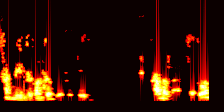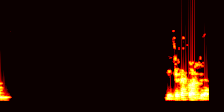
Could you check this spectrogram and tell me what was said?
Hàng đêm các con cần được thực tế. Khá là lại các con. Để cho các con được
